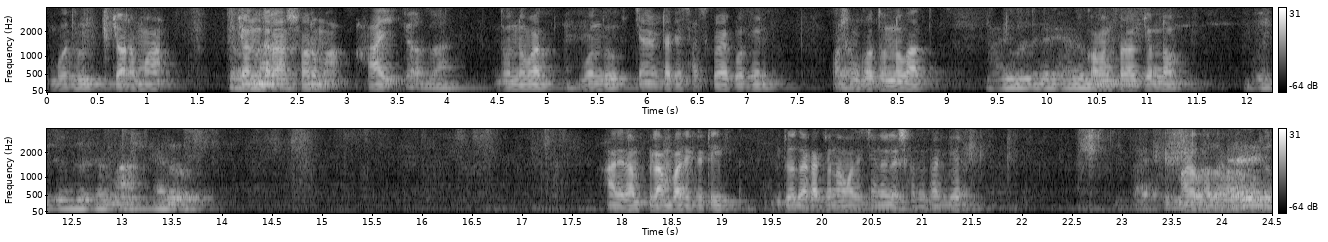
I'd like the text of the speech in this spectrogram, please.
বধূ চর্মা। চন্দ্রা শর্মা। হাই ধন্যবাদ। বন্ধু চ্যানেলটাকে সাবস্ক্রাইব করবেন। অসংখ্য ধন্যবাদ কমেন্ট করার জন্য। আর এরকম প্লাম্বার রিলেটিভ ভিডিও দেখার জন্য আমাদের চ্যানেলের সাথে থাকবেন। আরও ভালো ভালো ভিডিও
